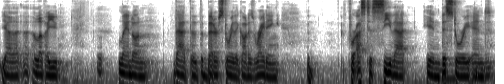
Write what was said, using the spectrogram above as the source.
Yeah, I- I love how you land on that the the better story that God is writing. For us to see that in this story and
